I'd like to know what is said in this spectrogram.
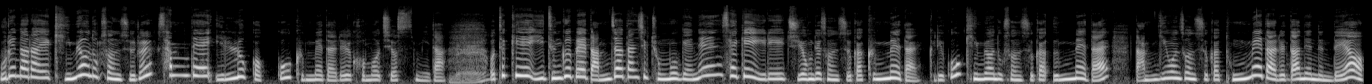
우리나라의 김현욱 선수를 3대 1로 꺾고 금메달을 거머쥐었습니다. 네. 어, 특히 이 등급의 남 남자 단식 종목에는 세계 1위 주영대 선수가 금메달, 그리고 김현욱 선수가 은메달, 남기원 선수가 동메달을 따냈는데요.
